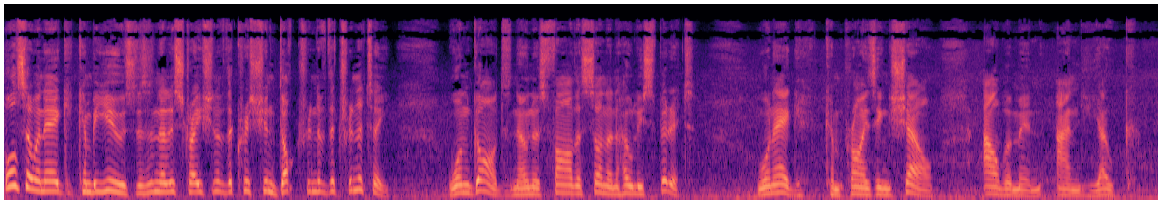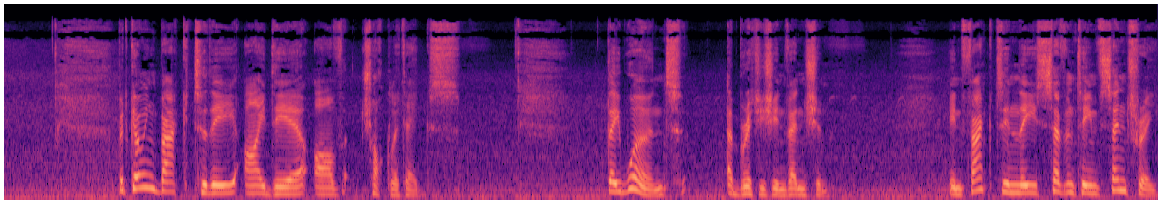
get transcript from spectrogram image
Also, an egg can be used as an illustration of the Christian doctrine of the Trinity one God, known as Father, Son, and Holy Spirit, one egg comprising shell, albumen, and yolk. But going back to the idea of chocolate eggs, they weren't a British invention. In fact, in the 17th century,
